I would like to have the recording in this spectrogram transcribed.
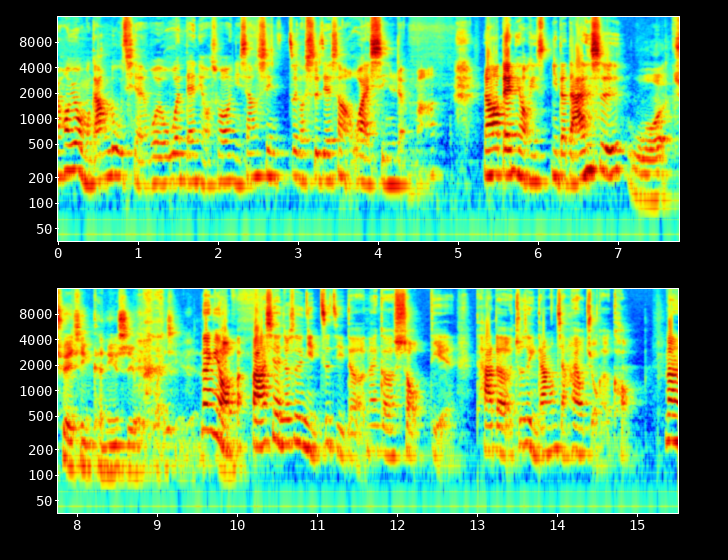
然后因为我们刚刚录前，我有问 Daniel 说，你相信这个世界上有外星人吗？然后 Daniel，你你的答案是？我确信肯定是有外星人。那你有发发现，就是你自己的那个手碟，它的就是你刚刚讲它有九个孔，那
